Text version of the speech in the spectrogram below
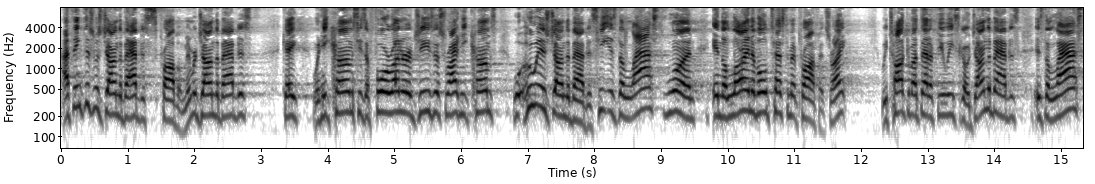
I think this was John the Baptist's problem. Remember John the Baptist? Okay, when he comes, he's a forerunner of Jesus, right? He comes. Well, who is John the Baptist? He is the last one in the line of Old Testament prophets, right? We talked about that a few weeks ago. John the Baptist is the last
